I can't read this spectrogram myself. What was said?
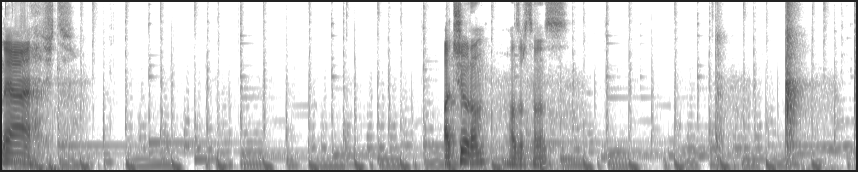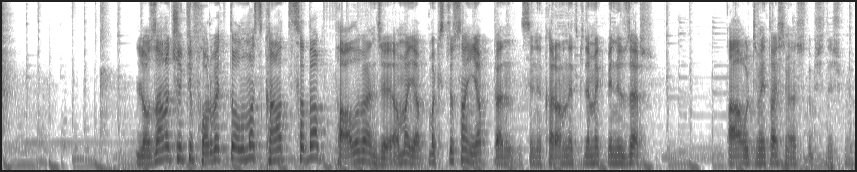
ya işte. Açıyorum hazırsanız. Lozano çünkü forvette olmaz kanatsa da pahalı bence ama yapmak istiyorsan yap ben senin kararını etkilemek beni üzer. Aa ultimate açtım yanlışlıkla bir şey değişmiyor.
